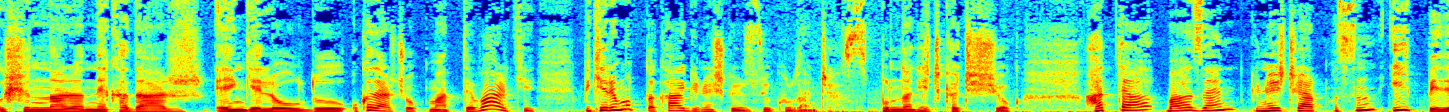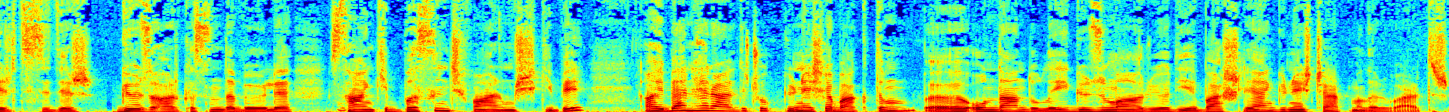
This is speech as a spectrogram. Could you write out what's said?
ışınlara ne kadar engel olduğu o kadar çok madde var ki bir kere mutlaka güneş gözlüğü kullanacağız. Bundan hiç kaçış yok. Hatta bazen güneş çarpmasının ilk belirtisidir. Göz arkasında böyle sanki basınç varmış gibi. Ay ben herhalde çok güneşe baktım. Ee, ondan dolayı gözüm ağrıyor diye başlayan güneş çarpmaları vardır.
